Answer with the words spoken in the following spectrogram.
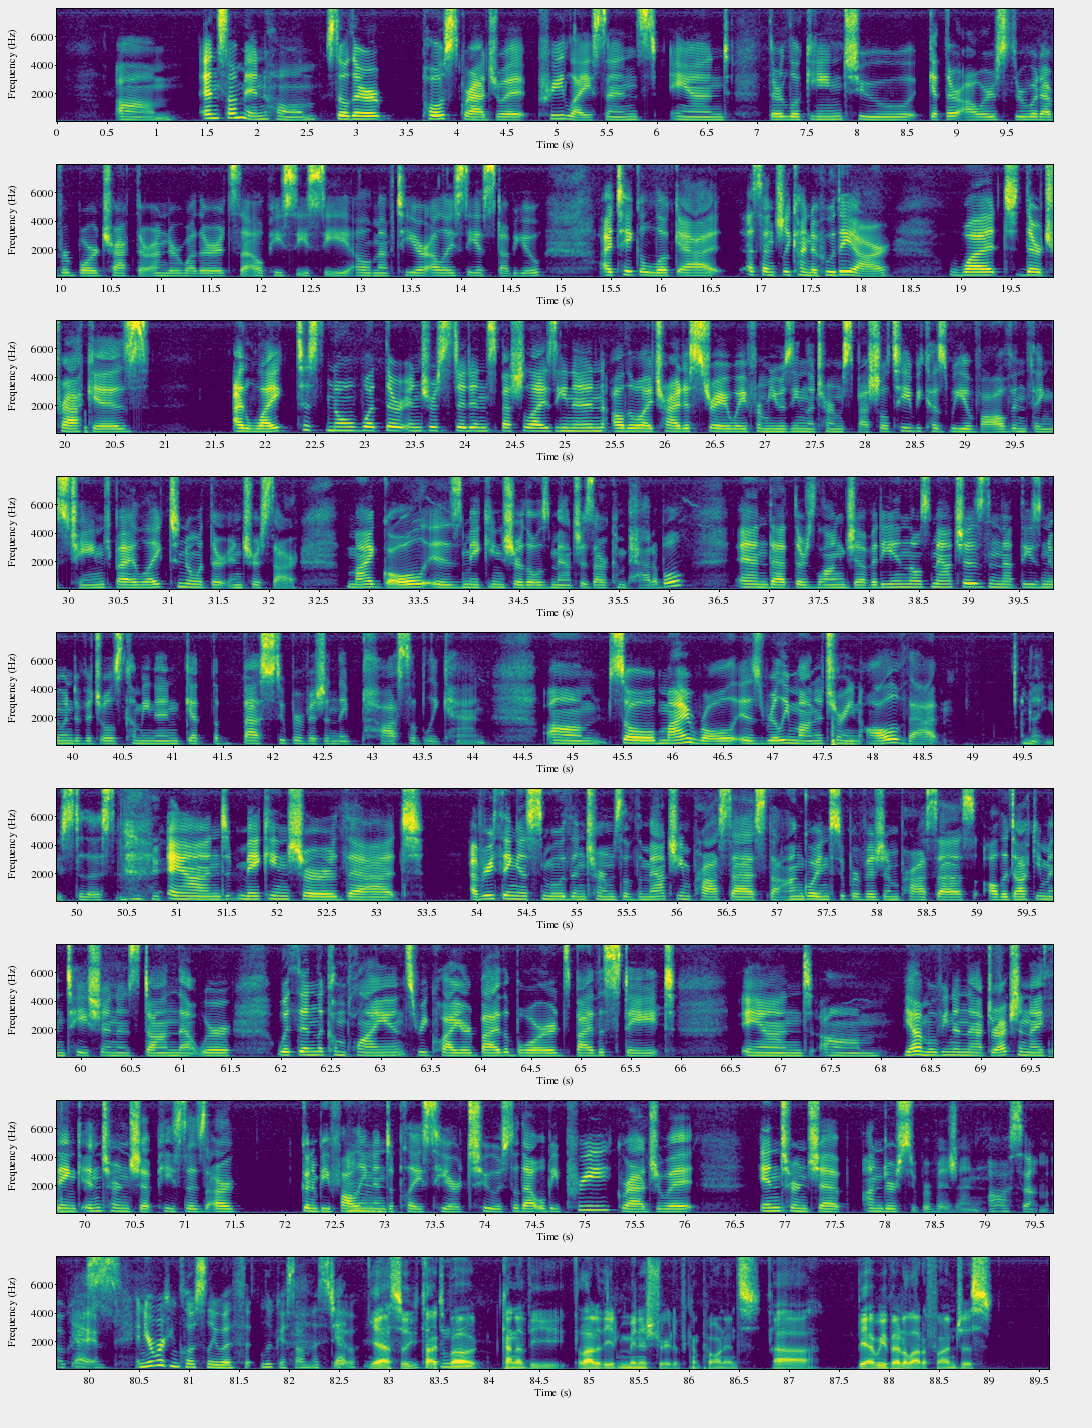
um, and some in home, so they're postgraduate, pre licensed, and they're looking to get their hours through whatever board track they're under, whether it's the LPCC, LMFT, or LICSW. I take a look at essentially kind of who they are, what their track is. I like to know what they're interested in specializing in, although I try to stray away from using the term specialty because we evolve and things change, but I like to know what their interests are. My goal is making sure those matches are compatible and that there's longevity in those matches and that these new individuals coming in get the best supervision they possibly can. Um, so, my role is really monitoring all of that. I'm not used to this, and making sure that everything is smooth in terms of the matching process, the ongoing supervision process, all the documentation is done, that we're within the compliance required by the boards, by the state. And um, yeah, moving in that direction, I think internship pieces are going to be falling mm-hmm. into place here too. So that will be pre graduate internship under supervision. Awesome. Okay. Yes. And you're working closely with Lucas on this too. Yep. Yeah. So you talked mm-hmm. about kind of the a lot of the administrative components. Uh, yeah, we've had a lot of fun just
